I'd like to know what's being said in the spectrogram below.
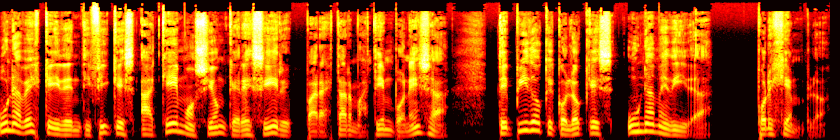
Una vez que identifiques a qué emoción querés ir para estar más tiempo en ella, te pido que coloques una medida. Por ejemplo,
